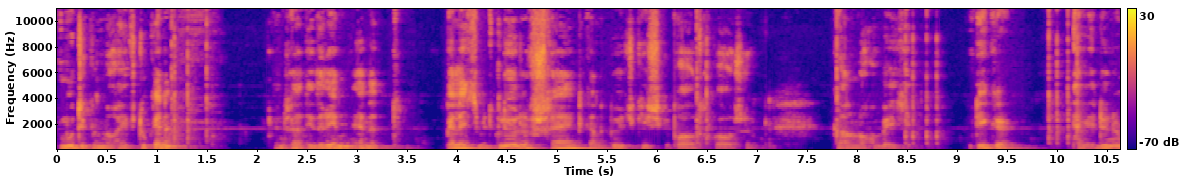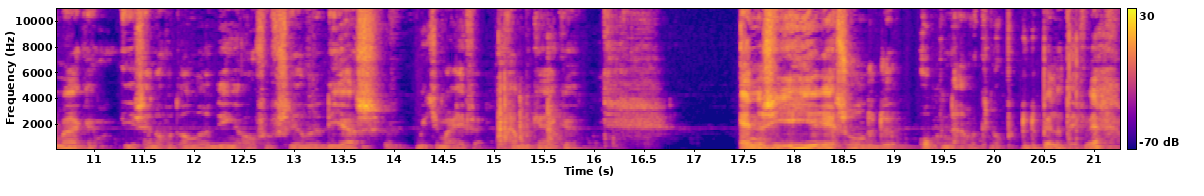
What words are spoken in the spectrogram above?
moet ik hem nog even toekennen. En dan staat hij erin en het pelletje met kleuren verschijnt. Ik kan een kleurtje kiezen, ik heb rood gekozen. Ik kan hem nog een beetje dikker en weer dunner maken. Hier zijn nog wat andere dingen over verschillende dia's. Moet je maar even gaan bekijken. En dan zie je hier rechtsonder de opnameknop. Ik doe de pallet even weg.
